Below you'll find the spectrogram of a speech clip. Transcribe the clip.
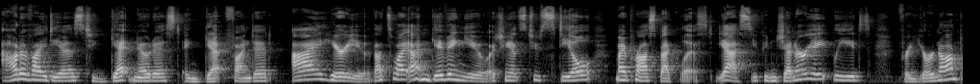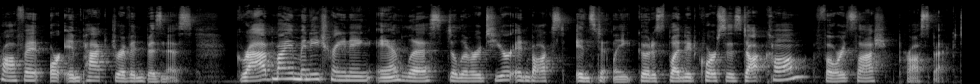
out of ideas to get noticed and get funded? I hear you. That's why I'm giving you a chance to steal my prospect list. Yes, you can generate leads for your nonprofit or impact driven business. Grab my mini training and list delivered to your inbox instantly. Go to splendidcourses.com forward slash prospect.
